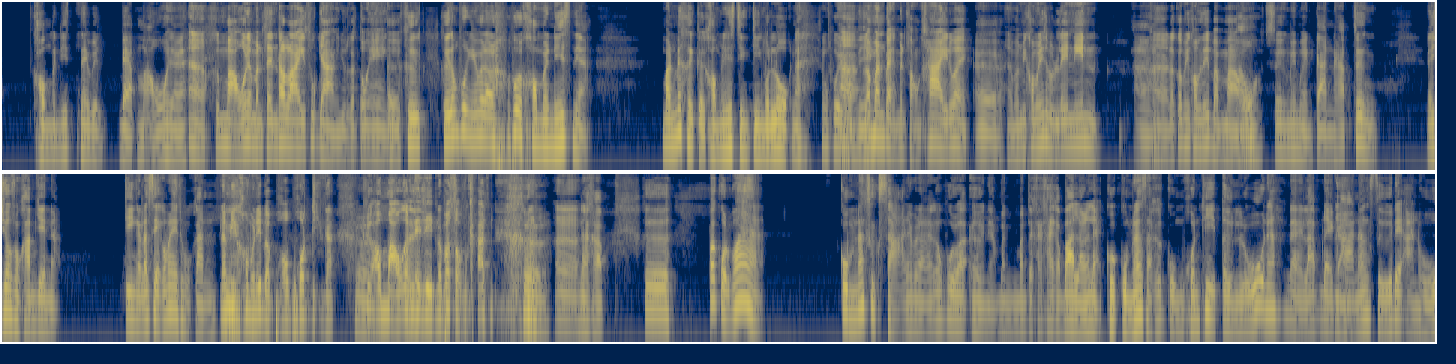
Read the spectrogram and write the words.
คอมมิวนิสต์ในเวลแบบเหมาใช่ไหมเออคือเหมาเนี่ยมัน centralize ทุกอย่างอยู่กับตัวเองเออคือ คือต้องพูดอย่างนี้เวลาเราพูดคอมมิวนิสต์เนี่ย มันไม่เคยเกิดคอมมิวนิสต์จริง ๆ บนโลกนะต้องพูดอ่าแบบนี้แล้วมันแบ่งเป็นสองค่ายด้วย เออเออมันมีคอมมิวนิสต์แบบเลนินอ่าเออแล้วก็มีคอมมิวนิสต์แบบเหมา ซึ่งไม่เหมือนกันนะครับ ซึ่งในช่วงสงครามเย็นอะจีนกับรัสเซียก็ไม่ได้ถูกกัน แล้วมีคอมมิวนิสต์แบบพอลพตอีกนะ คือเอาเหมากับเลนินมาผสมกันเออเออนะครับ คือปรากฏว่า กลุ่มนักศึกษาในเวลานั้นต้องพูดว่าเออเนี่ยมันมันจะคล้ายๆกับบ้านเรานั่นแหละคือกลุ่มนักศึกษาคือกลุ่มคนที่ตื่นรู้นะได้รับได้อืมอ่านหนังสือได้อ่านหู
